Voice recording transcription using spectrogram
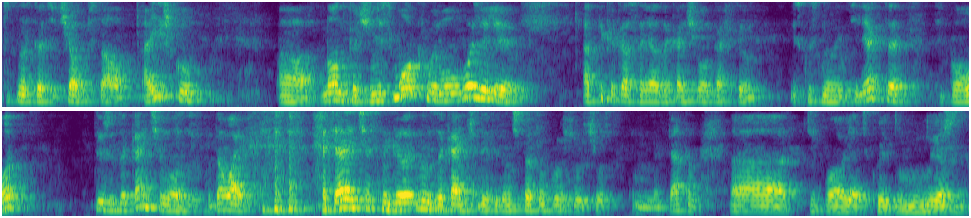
тут у нас, короче, чел писал аишку, а, но он, короче, не смог, мы его уволили, а ты как раз, а я заканчивал кафедру искусственного интеллекта, типа, вот, ты же заканчивал, типа, давай. Хотя я, честно говоря, ну, заканчивал, я тогда на четвертом курсе учился, там, на пятом, а, типа, я такой думаю, ну, я же,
